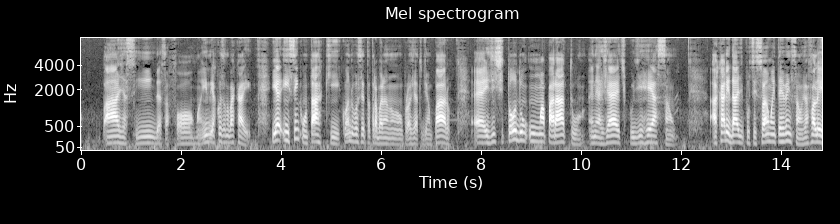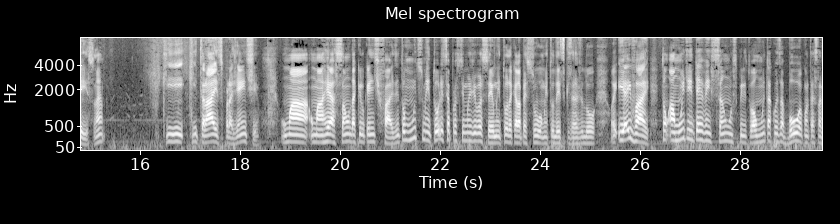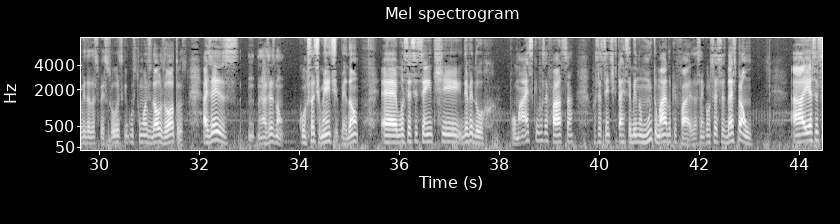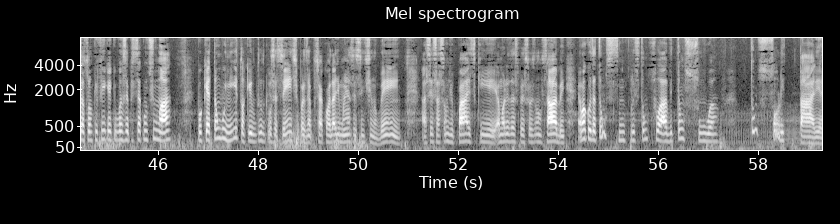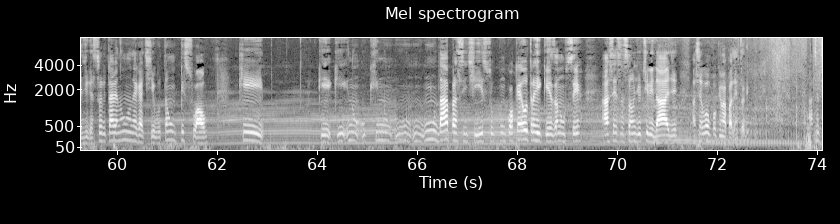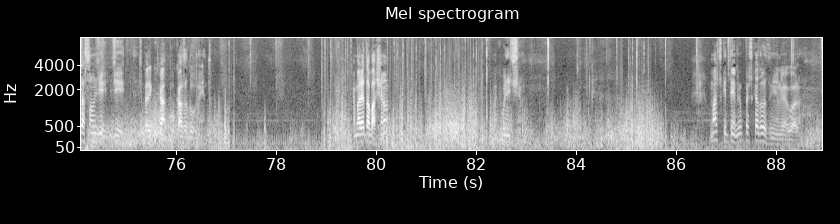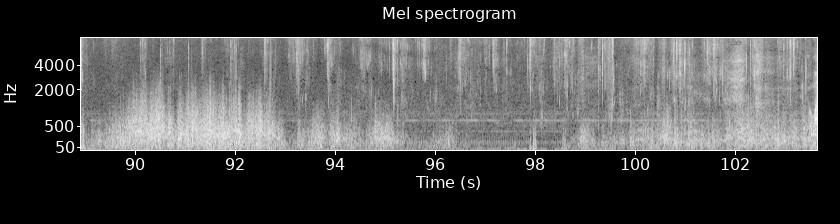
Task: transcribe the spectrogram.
age assim, dessa forma, e a coisa não vai cair. E, e sem contar que quando você está trabalhando num projeto de amparo, é, existe todo um aparato energético de reação. A caridade por si só é uma intervenção, já falei isso, né? Que, que traz para gente uma, uma reação daquilo que a gente faz. Então, muitos mentores se aproximam de você, o mentor daquela pessoa, o mentor desse que você ajudou, e aí vai. Então, há muita intervenção espiritual, muita coisa boa acontece na vida das pessoas que costumam ajudar os outros. Às vezes, às vezes não, constantemente, perdão, é, você se sente devedor. Por mais que você faça, você sente que está recebendo muito mais do que faz, assim como se fosse 10 para 1. Aí a sensação que fica é que você precisa continuar, porque é tão bonito aquilo tudo que você sente, por exemplo, se acordar de manhã se sentindo bem, a sensação de paz que a maioria das pessoas não sabem, é uma coisa tão simples, tão suave, tão sua, tão solitária, diga, solitária não no negativo, tão pessoal, que que, que, não, que não, não, não dá para sentir isso com qualquer outra riqueza a não ser a sensação de utilidade. Assim, eu vou um pouquinho mais para dentro ali a sensação de, de, espera aí, por causa do vento. A maré tá baixando. Olha que bonitinho. Mas que tem ali um pescadorzinho ali agora.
